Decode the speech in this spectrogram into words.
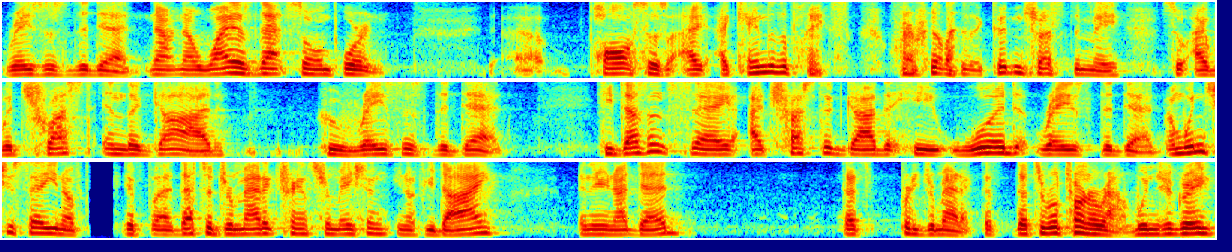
Raises the dead. Now, now why is that so important? Uh, Paul says, I, I came to the place where I realized I couldn't trust in me, so I would trust in the God who raises the dead. He doesn't say, I trusted God that he would raise the dead. And wouldn't you say, you know, if, if uh, that's a dramatic transformation, you know, if you die and then you're not dead, that's pretty dramatic. That, that's a real turnaround. Wouldn't you agree?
